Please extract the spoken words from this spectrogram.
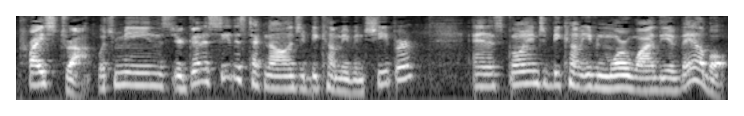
price drop, which means you're going to see this technology become even cheaper and it's going to become even more widely available.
